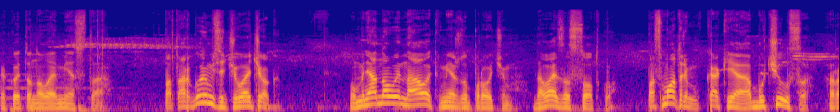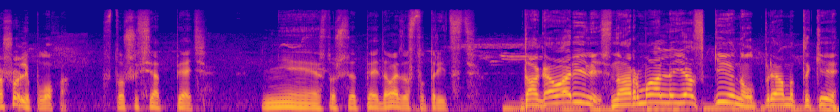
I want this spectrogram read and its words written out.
Какое-то новое место. Поторгуемся, чувачок. У меня новый навык, между прочим. Давай за сотку. Посмотрим, как я обучился. Хорошо или плохо? 165. Не, 165. Давай за 130. Договорились, нормально я скинул, прямо-таки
